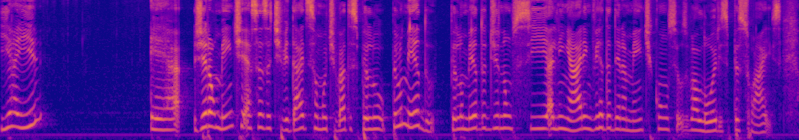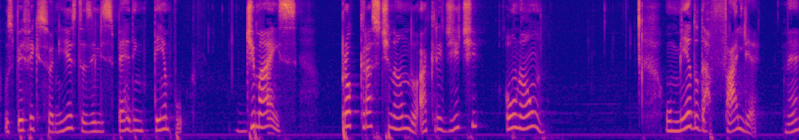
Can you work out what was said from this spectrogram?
E aí é, geralmente essas atividades são motivadas pelo, pelo medo, pelo medo de não se alinharem verdadeiramente com os seus valores pessoais. Os perfeccionistas, eles perdem tempo demais procrastinando, acredite ou não. O medo da falha, né,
